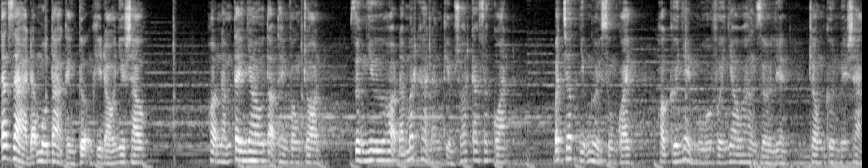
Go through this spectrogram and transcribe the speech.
tác giả đã mô tả cảnh tượng khi đó như sau. Họ nắm tay nhau tạo thành vòng tròn, dường như họ đã mất khả năng kiểm soát các giác quan. Bất chấp những người xung quanh, họ cứ nhảy múa với nhau hàng giờ liền trong cơn mê sảng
